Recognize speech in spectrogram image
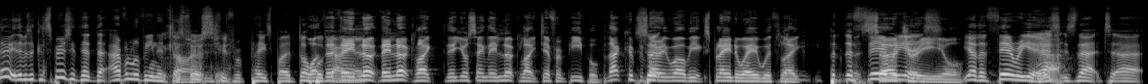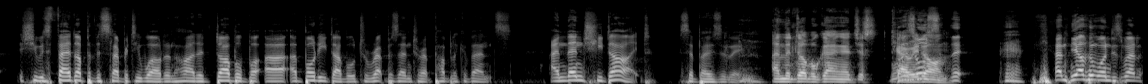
No, there was a conspiracy that, that Avril Lavigne had died and she was replaced by a What, doppelganger. that they look, they look like. that You're saying they look like different people, but that could So- very well be explained away with like but the uh, theory surgery is, or yeah, the theory is Yeah. is that uh, she was fed up with the celebrity world and hired a double, bo- uh, a body double to represent her at public events, and then she died supposedly. And the double ganger just Well, there's carried also on. the- and the other one just went,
